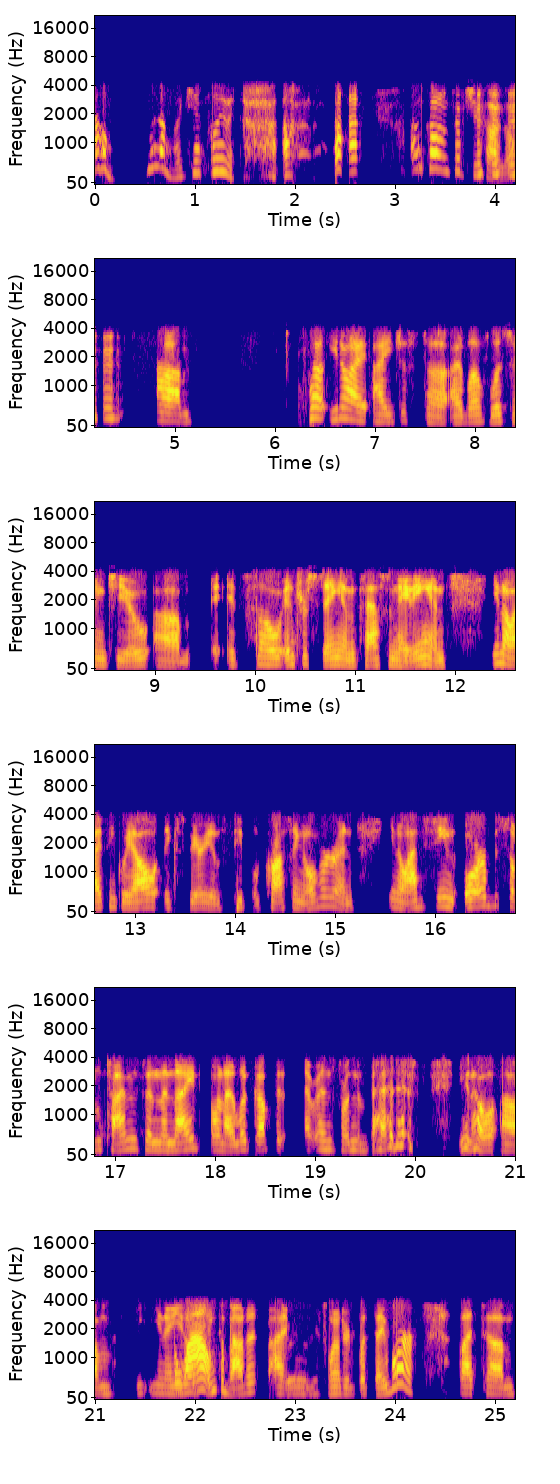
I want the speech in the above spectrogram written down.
Oh, no, I can't believe it. I'm calling from Chicago. um, well, you know, I I just uh, I love listening to you. Um, it's so interesting and fascinating, and you know, I think we all experience people crossing over, and you know, I've seen orbs sometimes in the night when I look up at, and from the bed. you know, um, you know, you wow. don't think about it. I always wondered what they were, but um,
